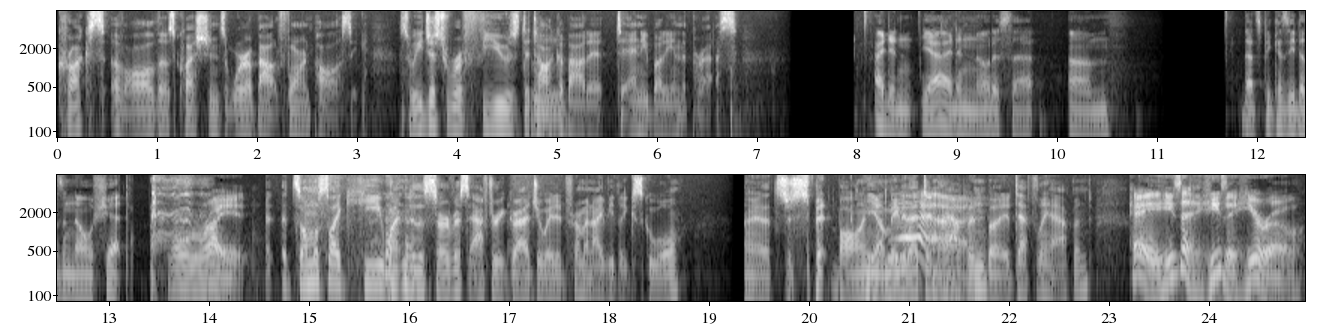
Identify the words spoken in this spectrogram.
crux of all those questions were about foreign policy. So he just refused to talk about it to anybody in the press. I didn't. Yeah, I didn't notice that. Um, that's because he doesn't know shit. Well, right. It's almost like he went into the service after he graduated from an Ivy League school. Uh, that's just spitballing. You know, maybe that didn't happen, but it definitely happened. Hey, he's a he's a hero.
